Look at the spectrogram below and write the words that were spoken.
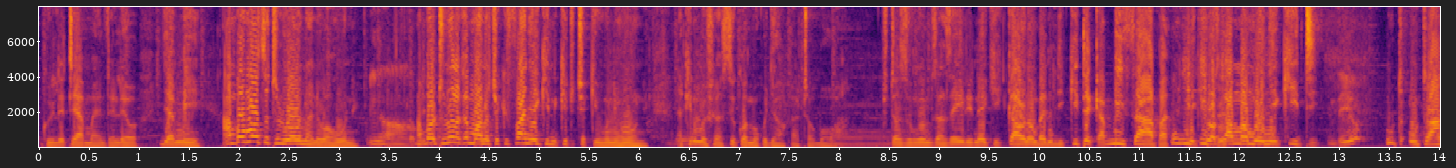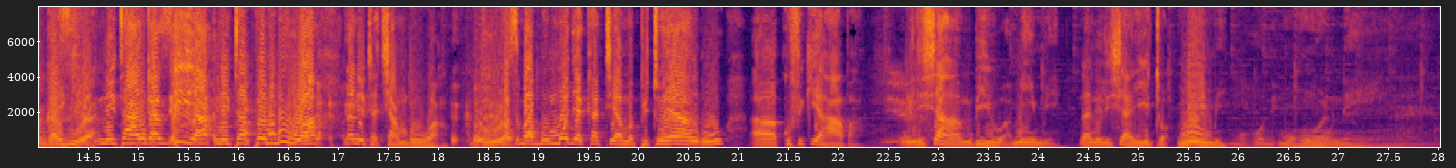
kuiletea maendeleo jamii ambao mwanzo tuliwaona ni wahuni. Yeah. ambao tuliona kama wanachokifanya hiki ni kitu cha kihunihuni lakini mwisho wa siku wamekuja wakatoboa. Tutazungumza zaidi na hiki kikao naomba nijikite kabisa hapa nikiwa kama mwenyekiti. Ndio. Uta, utaangazia. Nitaangazia nitapembua na nitachambua. Kwa sababu moja kati ya mapito yangu uh, kufikia hapa nilishaambiwa mimi na nilishaitwa mimi. Muhuni. Muhuni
